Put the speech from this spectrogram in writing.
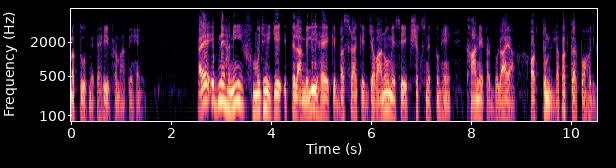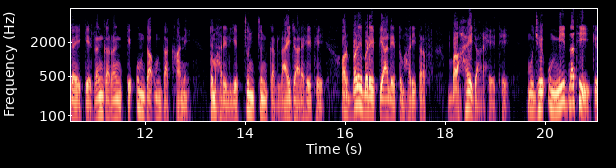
مکتوب میں تحریر فرماتے ہیں۔ اے ابن حنیف، مجھے یہ اطلاع ملی ہے کہ بسرا کے جوانوں میں سے ایک شخص نے تمہیں کھانے پر بلایا اور تم لپک کر پہنچ گئے کہ رنگا رنگ کے عمدہ عمدہ کھانے تمہارے لیے چن چن کر لائے جا رہے تھے اور بڑے بڑے پیالے تمہاری طرف بڑھائے جا رہے تھے۔ مجھے امید نہ تھی کہ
